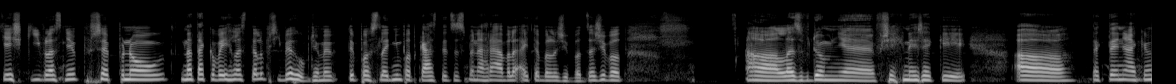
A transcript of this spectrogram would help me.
těžký vlastně přepnout na takovýhle styl příběhu, protože my ty poslední podcasty, co jsme nahrávali, ať to byl život za život, Les v domě, všechny řeky, Uh, tak to, je nějakým,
